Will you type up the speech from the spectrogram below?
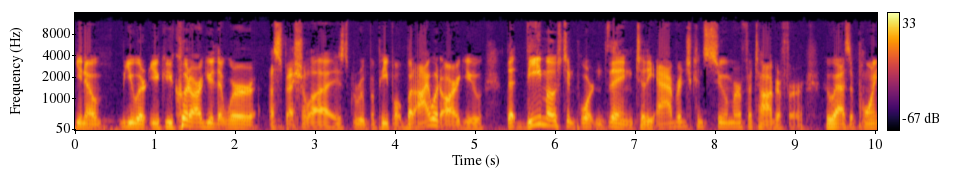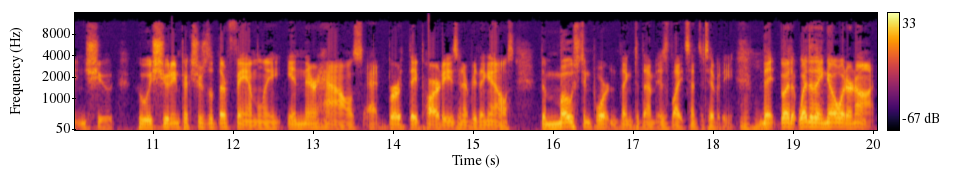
you know, you were you, you could argue that we're a specialized group of people, but I would argue that the most important thing to the average consumer photographer who has a point and shoot, who is shooting pictures of their family in their house at birthday parties and everything else, the most important thing to them is light sensitivity. They, but whether they know it or not,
